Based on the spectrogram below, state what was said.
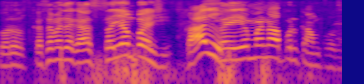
करू. कसं माहितीये का? संयम पाहिजे. काय? संयमानं आपण काम करू.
